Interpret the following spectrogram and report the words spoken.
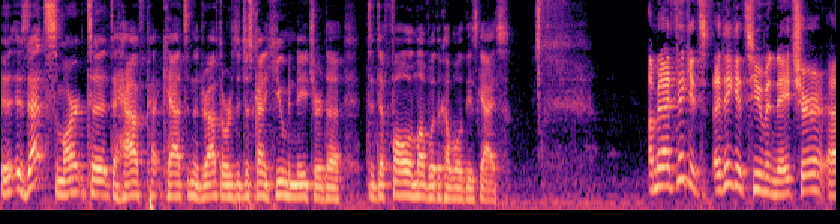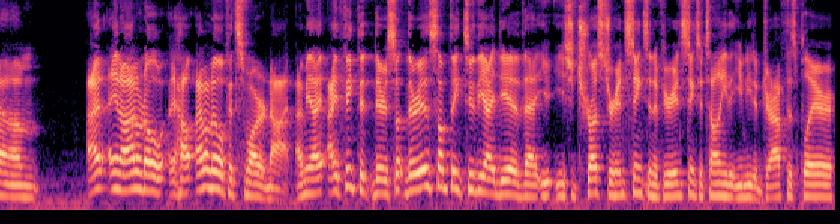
Is, is that smart to, to have pet cats in the draft, or is it just kind of human nature to, to, to fall in love with a couple of these guys? I mean, I think it's I think it's human nature. Um, I you know I don't know how I don't know if it's smart or not. I mean, I, I think that there's there is something to the idea that you, you should trust your instincts, and if your instincts are telling you that you need to draft this player,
